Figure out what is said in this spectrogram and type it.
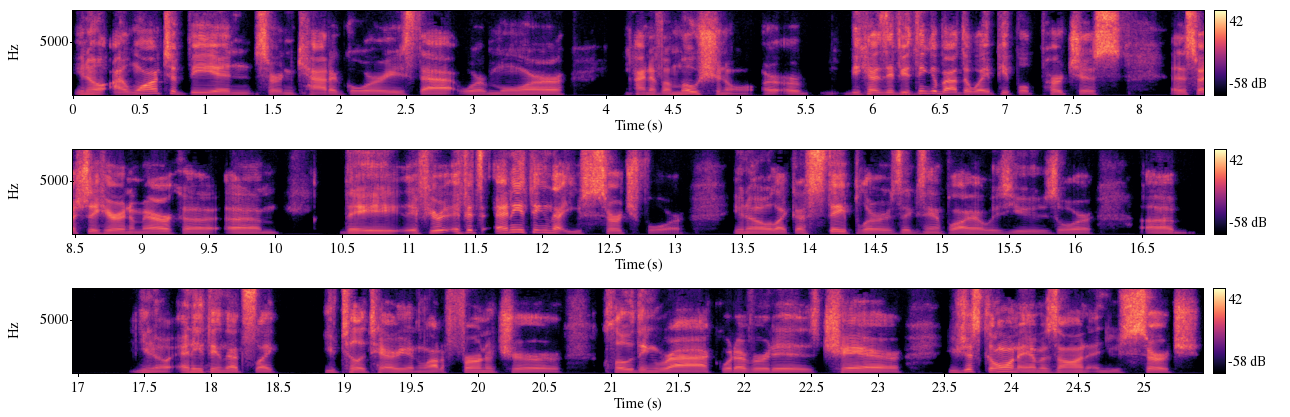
you know, I want to be in certain categories that were more kind of emotional or, or because if you think about the way people purchase, especially here in America, um, they if you're if it's anything that you search for, you know, like a stapler is the example I always use, or uh, you know, anything that's like utilitarian, a lot of furniture, clothing rack, whatever it is, chair. You just go on Amazon and you search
